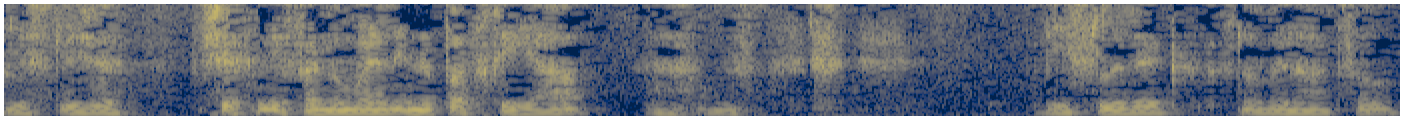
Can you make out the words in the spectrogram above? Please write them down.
Jestliže všechny fenomény nepatří já, výsledek znamená co?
